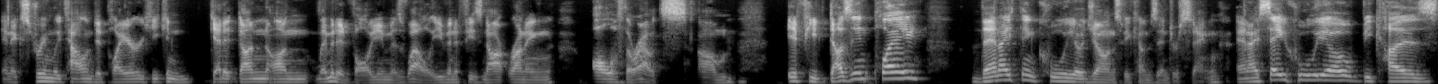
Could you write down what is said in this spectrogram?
an extremely talented player. He can get it done on limited volume as well, even if he's not running all of the routes. Um, mm-hmm. if he doesn't play, then I think Julio Jones becomes interesting. And I say Julio because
